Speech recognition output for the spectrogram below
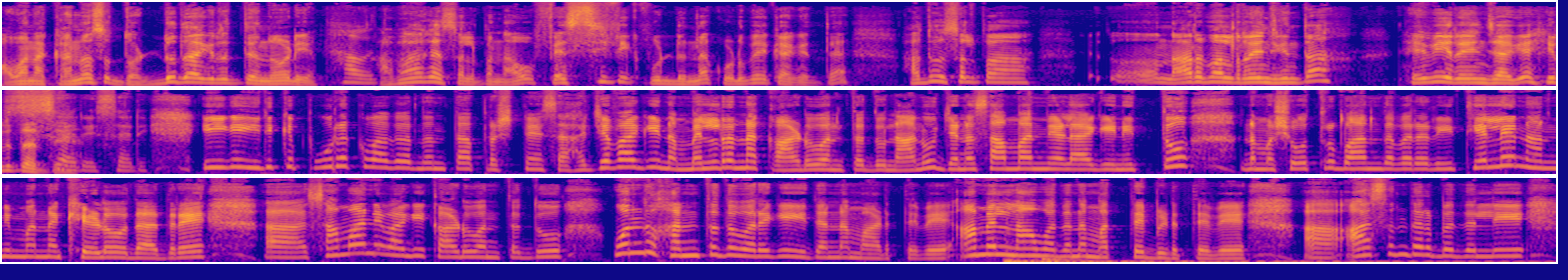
ಅವನ ಕನಸು ದೊಡ್ಡದಾಗಿರುತ್ತೆ ನೋಡಿ. ಅವಾಗ ಸ್ವಲ್ಪ ನಾವು ಸ್ಪೆಸಿಫಿಕ್ ಫುಡ್ಡನ್ನ ಕೊಡಬೇಕಾಗತ್ತೆ. ಅದು ಸ್ವಲ್ಪ ನಾರ್ಮಲ್ ರೇಂಜ್ಗಿಂತ ಹೆವಿ ರೇಂಜ್ ಆಗಿ ಇರ್ತದೆ. ಸರಿ ಸರಿ. ಈಗ ಇದಕ್ಕೆ ಪೂರಕವಾದಂಥ ಪ್ರಶ್ನೆ ಸಹಜವಾಗಿ ನಮ್ಮೆಲ್ಲರನ್ನ ಕಾಡುವಂಥದ್ದು ನಾನು ಜನಸಾಮಾನ್ಯಳಾಗಿ ನಿಂತು ನಮ್ಮ ಶೋತೃ ಬಾಂಧವರ ರೀತಿಯಲ್ಲೇ ನಾನು ನಿಮ್ಮನ್ನ ಕೇಳೋದಾದ್ರೆ ಸಾಮಾನ್ಯವಾಗಿ ಕಾಡುವಂಥದ್ದು ಒಂದು ಹಂತದವರೆಗೆ ಇದನ್ನ ಮಾಡ್ತೇವೆ. ಆಮೇಲೆ ನಾವು ಅದನ್ನ ಮತ್ತೆ ಬಿಡ್ತೇವೆ. ಆ, ಸಂದರ್ಭದಲ್ಲಿ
